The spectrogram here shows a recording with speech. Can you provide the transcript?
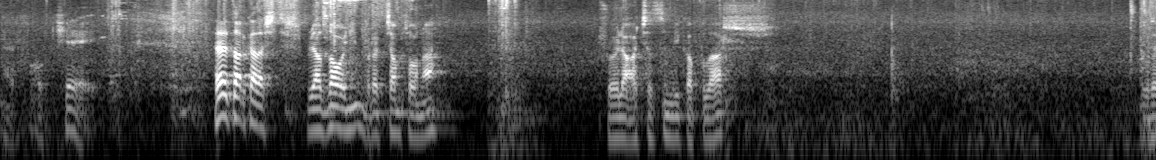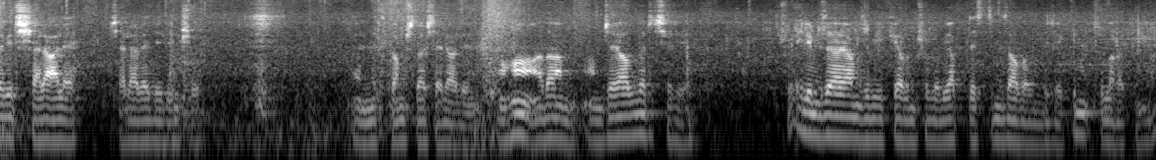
Evet, okey. Evet arkadaşlar. Biraz daha oynayayım. Bırakacağım sonra. Şöyle açılsın bir kapılar. Burada bir şelale. Şelale dediğim şu. Önüne tıkamışlar şelalenin. Aha adam. Amcayı aldılar içeriye. Şu elimizi ayağımızı bir yıkayalım şurada bir abdestimizi alalım diyecektim. Sular akmıyor.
